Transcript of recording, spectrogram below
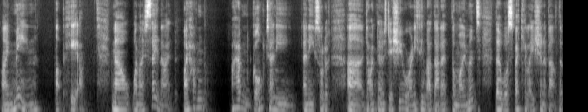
I mean up here. Now, when I say that, I haven't I haven't got any any sort of uh, diagnosed issue or anything like that at the moment. There was speculation about the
